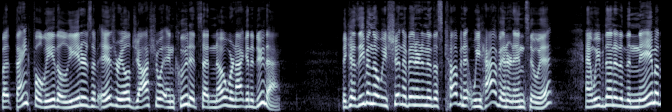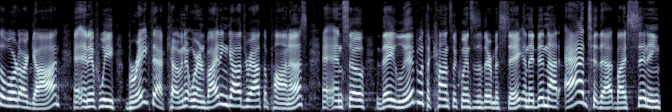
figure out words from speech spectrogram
But thankfully, the leaders of Israel, Joshua included, said, No, we're not going to do that. Because even though we shouldn't have entered into this covenant, we have entered into it and we've done it in the name of the Lord our God. And if we break that covenant, we're inviting God's wrath upon us. And so they lived with the consequences of their mistake, and they did not add to that by sinning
